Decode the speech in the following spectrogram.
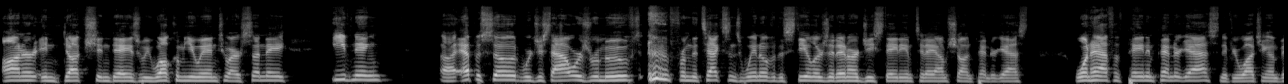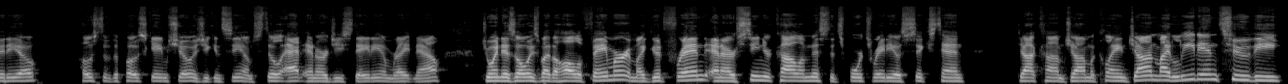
Honor induction days. We welcome you into our Sunday evening uh, episode. We're just hours removed from the Texans' win over the Steelers at NRG Stadium today. I'm Sean Pendergast, one half of Payne and Pendergast. And if you're watching on video, host of the post game show, as you can see, I'm still at NRG Stadium right now. Joined as always by the Hall of Famer and my good friend and our senior columnist at Sports Radio 610.com, John McClain. John, my lead into the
